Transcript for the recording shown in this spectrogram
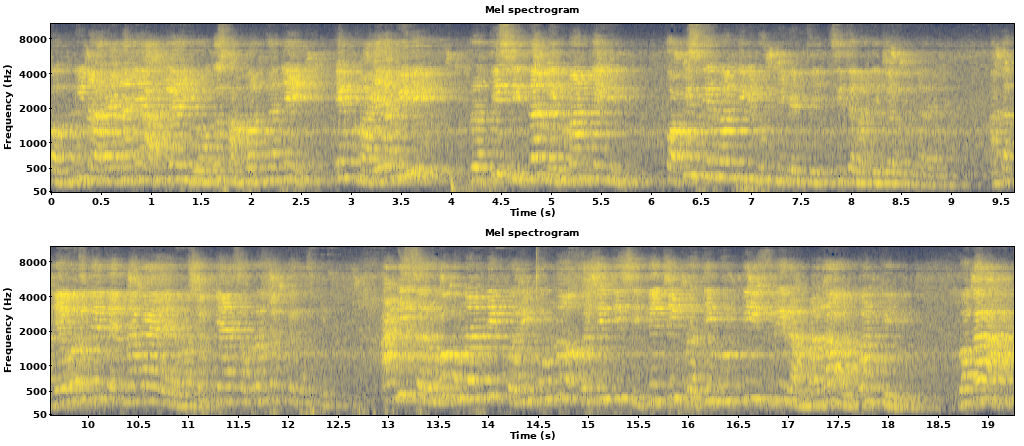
अग्नी नारायणाने आपल्या योग सामर्थ्याने एक मायावी प्रतिसीता निर्माण केली. कॉपीच निर्माण केली डुप्लिकेट सीता मातेच्या अग्नी नारायण आता देवच ते त्यांना काय अशक्य आहे सगळं शक्यच असते आणि सर्व गुणांनी परिपूर्ण अशी ती सीतेची प्रतिमूर्ती श्री रामाला अर्पण केली. बघा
